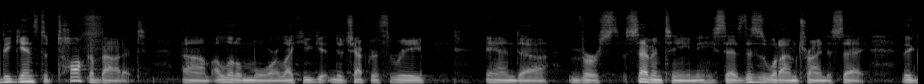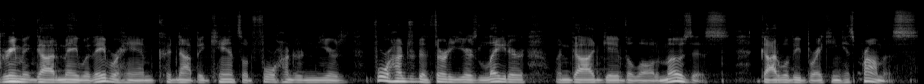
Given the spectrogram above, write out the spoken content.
begins to talk about it um, a little more. Like you get into chapter 3 and uh, verse 17, he says, This is what I'm trying to say. The agreement God made with Abraham could not be canceled 400 years, 430 years later when God gave the law to Moses. God will be breaking his promise.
